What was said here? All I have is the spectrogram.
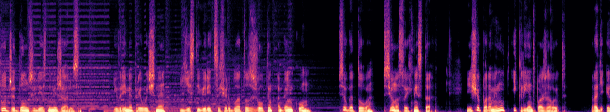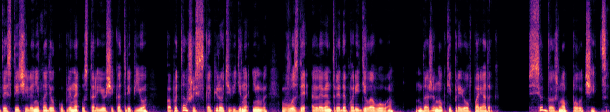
тот же дом с железными жалюзи. И время привычное – если верить циферблату с желтым огоньком. Все готово, все на своих местах. Еще пара минут, и клиент пожалует. Ради этой встречи Леонид надел купленное у старьевщика тряпье, попытавшись скопировать видено им возле Левентреда Пари делового. Даже ногти привел в порядок. Все должно получиться.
